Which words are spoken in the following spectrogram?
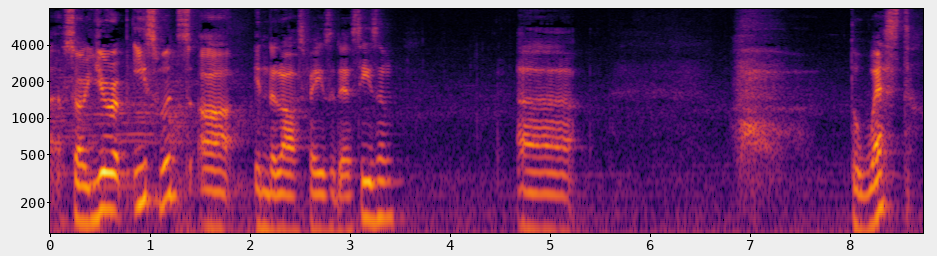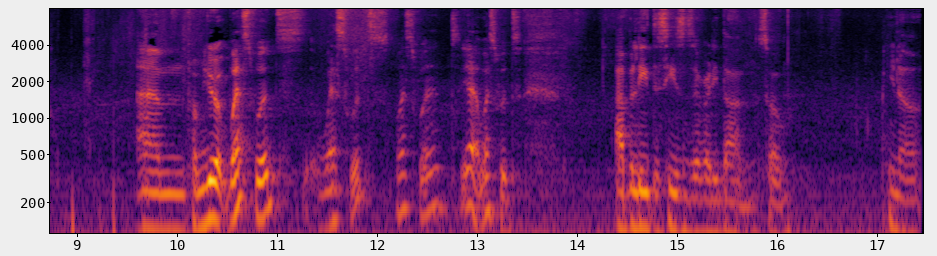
uh, so Europe eastwards are in the last phase of their season. Uh, the West, um, from Europe westwards, westwards, westwards, yeah, westwards. I believe the season's already done. So, you know,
